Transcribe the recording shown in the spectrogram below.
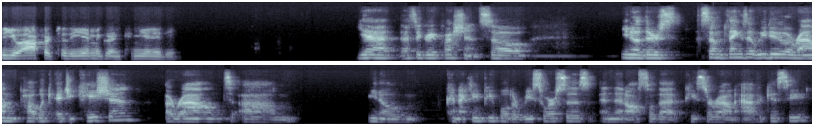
do you offer to the immigrant community? Yeah, that's a great question. So, you know, there's some things that we do around public education, around, um, you know, connecting people to resources, and then also that piece around advocacy.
